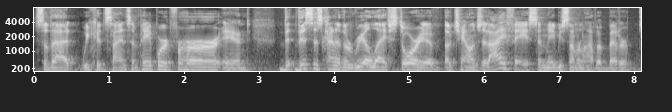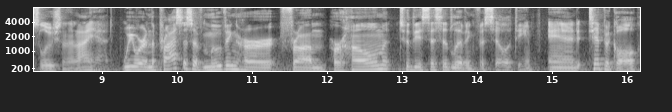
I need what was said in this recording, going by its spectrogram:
So that we could sign some paperwork for her. And th- this is kind of the real life story of a challenge that I faced, and maybe someone will have a better solution than I had. We were in the process of moving her from her home to the assisted living facility. And typical,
